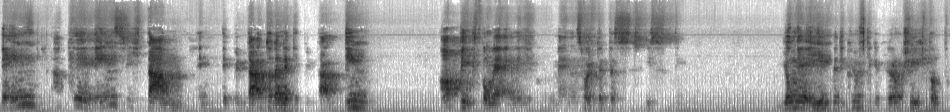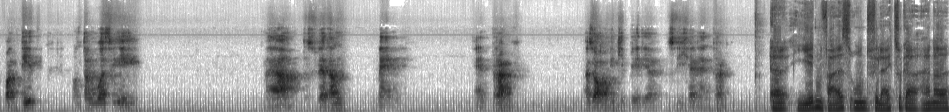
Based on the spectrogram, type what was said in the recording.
Wenn, okay, wenn sich dann ein Debütant oder eine Debütantin abbiegt, wo man eigentlich meinen sollte, das ist junge Elite, die künftige Führungsschicht und Bandit, und dann war sie, naja, das wäre dann mein Eintrag. Also auch Wikipedia sicher ein Eintrag. Äh, jedenfalls und vielleicht sogar einer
